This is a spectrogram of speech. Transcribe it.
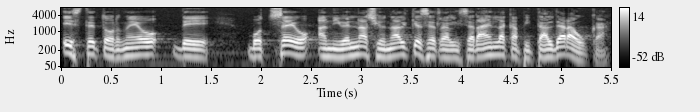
este torneo de boxeo a nivel nacional que se realizará en la capital de Arauca.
